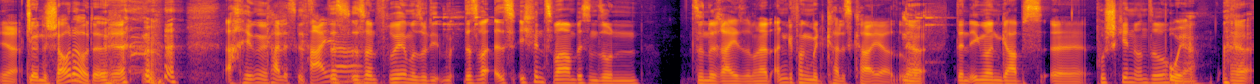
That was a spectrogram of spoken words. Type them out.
Ja. Kleine Shoutout, ey. ja. Ach Junge, Kalles das, das, das waren früher immer so die. Das war, es- ich finde es war ein bisschen so, ein, so eine Reise. Man hat angefangen mit Kaliskaya. So. Ja. Dann irgendwann gab es äh, Pushkin und so. Oh ja. ja. Alter,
